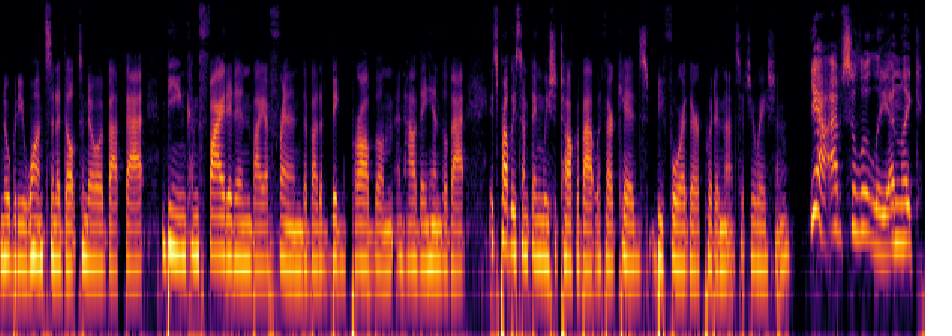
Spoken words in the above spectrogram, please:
nobody wants an adult to know about that. Being confided in by a friend about a big problem and how they handle that. It's probably something we should talk about with our kids before they're put in that situation. Yeah, absolutely. And like,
